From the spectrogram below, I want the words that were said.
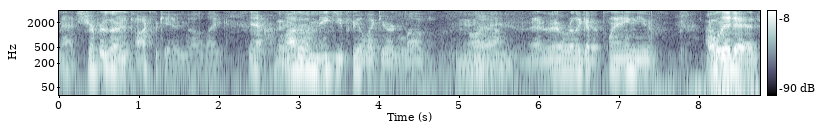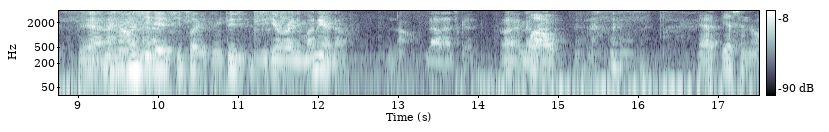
Man, strippers are intoxicating though. Like Yeah. a lot of them make you feel like you're in love. Yeah. Oh, yeah. They're, they're really good at playing you. I Oh, would- they did. Yeah. no, she did. She played me. Did you, did you give her any money or no? No. No, that's good. Uh, never Wow. Yeah. Yes and no.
